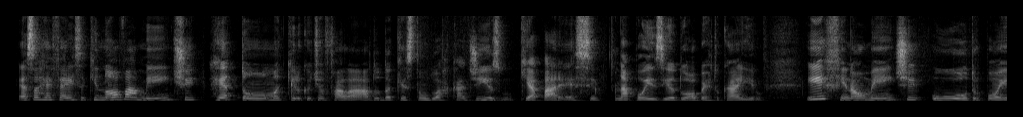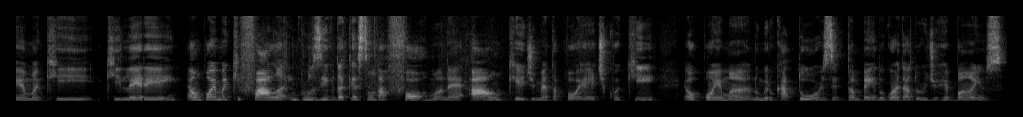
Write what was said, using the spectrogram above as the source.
essa referência aqui novamente retoma aquilo que eu tinha falado da questão do arcadismo, que aparece na poesia do Alberto Caeiro. E, finalmente, o outro poema que, que lerei é um poema que fala, inclusive, da questão da forma, né? Há um quê de metapoético aqui, é o poema número 14, também do Guardador de Rebanhos,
